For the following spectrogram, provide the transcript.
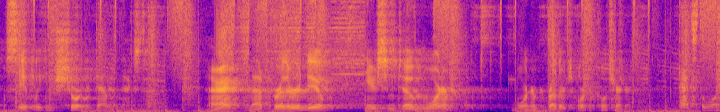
We'll see if we can shorten it down the next time. All right, without further ado, here's some Tobin Warner. Warner Brothers Horticulture. That's the one.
